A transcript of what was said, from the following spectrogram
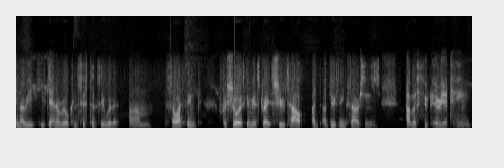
you know, he, he's getting a real consistency with it. Um, so I think for sure it's going to be a straight shootout. I, I do think Saracens have a superior team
